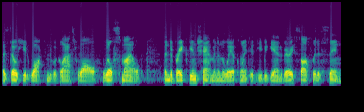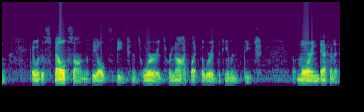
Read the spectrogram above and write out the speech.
as though he had walked into a glass wall. Will smiled. Then, to break the enchantment in the way appointed, he began very softly to sing. It was a spell song of the old speech, and its words were not like the words of human speech, but more indefinite,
